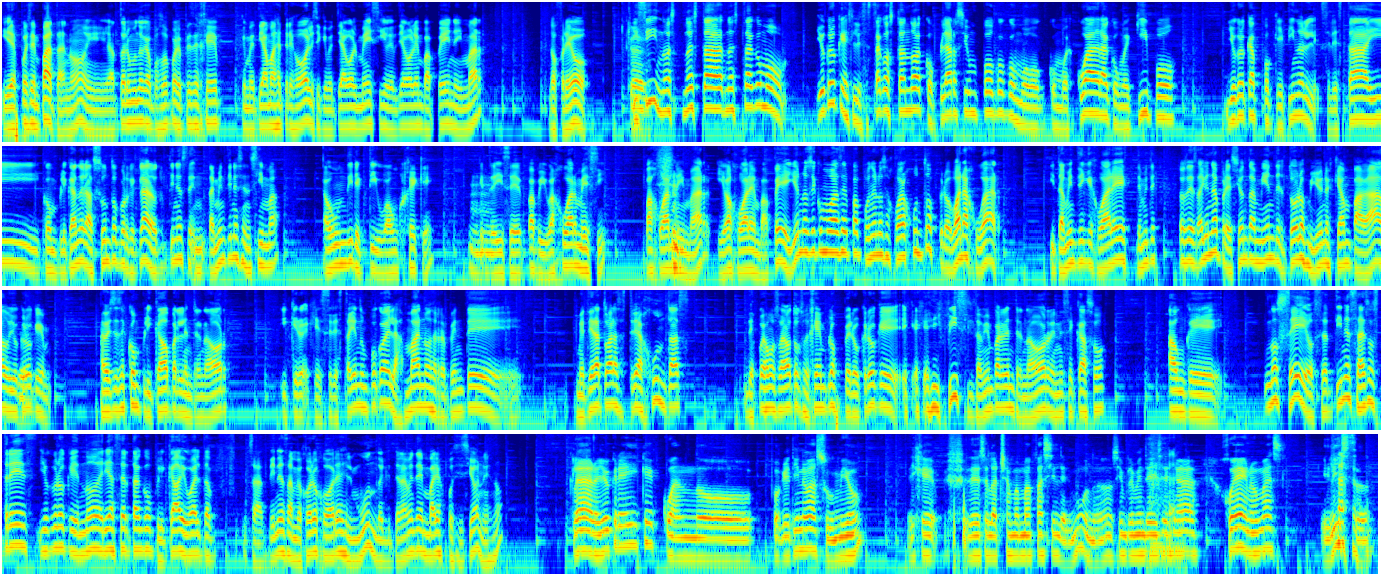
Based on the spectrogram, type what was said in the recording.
y después empata, ¿no? Y a todo el mundo que apostó por el PSG, que metía más de tres goles y que metía gol Messi, que metía gol Mbappé, Neymar, lo fregó. Claro. Y sí, no, no, está, no está como... Yo creo que les está costando acoplarse un poco como, como escuadra, como equipo. Yo creo que a Poquetino se le está ahí complicando el asunto porque, claro, tú tienes, también tienes encima a un directivo, a un jeque, uh -huh. que te dice, papi, va a jugar Messi, va a jugar Neymar y va a jugar Mbappé. Yo no sé cómo va a hacer para ponerlos a jugar juntos, pero van a jugar y también tiene que jugar este. Entonces hay una presión también de todos los millones que han pagado. Yo sí. creo que a veces es complicado para el entrenador y que, que, se le está yendo un poco de las manos de repente eh, meter a todas las estrellas juntas. Después vamos a dar otros ejemplos, pero creo que es, es difícil también para el entrenador en ese caso. Aunque, no sé, o sea, tienes a esos tres, yo creo que no debería ser tan complicado. Igual, o sea, tienes a mejores jugadores del mundo, literalmente en varias posiciones, ¿no? Claro, yo creí que cuando Pochettino asumió, dije, debe ser la chamba más fácil del mundo, ¿no? Simplemente dices, ya, jueguen nomás y listo.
